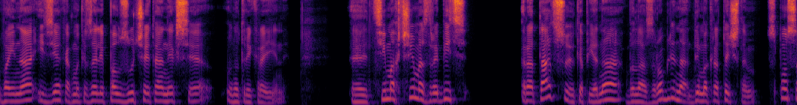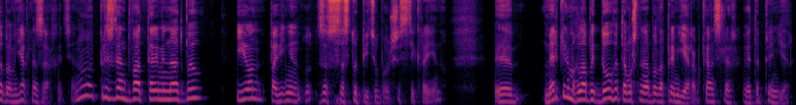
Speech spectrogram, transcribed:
вайна ідзе как мы казалі паўзучая это анексія унутры краіны ці магчыма зрабіць ратацыю каб яна была зроблена дэмакратычным спосабам як на захадзе? Ну прэзідэнт два тэрміна адбыў і ён павінен заступіць у большасці краіну Меркель могла быть доўга тому что она была прэм'ерам канцлер это прэм'ер.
